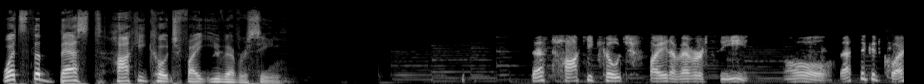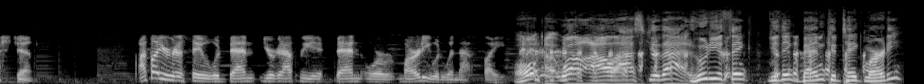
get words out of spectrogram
What's the best hockey coach fight you've ever seen? Best hockey coach fight I've ever seen. Oh, that's a good question. I thought you were going to say would Ben? You're going to ask me if Ben or Marty would win that fight. Oh uh, well, I'll ask you that. Who do you think? Do you think Ben could take Marty?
